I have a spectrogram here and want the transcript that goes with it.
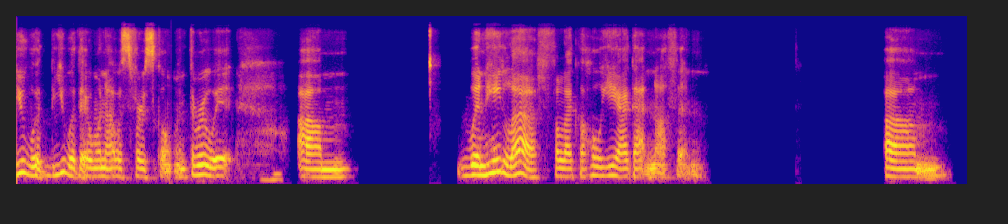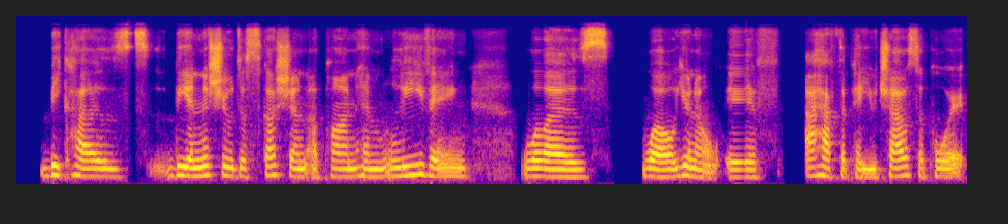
you were you were there when i was first going through it mm-hmm. um, when he left for like a whole year i got nothing um, because the initial discussion upon him leaving was well you know if i have to pay you child support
